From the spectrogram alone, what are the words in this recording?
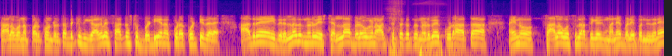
ಸಾಲವನ್ನ ಪಡ್ಕೊಂಡಿರ್ತಾರೆ ಅದಕ್ಕೆ ಈಗಾಗಲೇ ಸಾಕಷ್ಟು ಬಡ್ಡಿಯನ್ನು ಕೂಡ ಕೊಟ್ಟಿದ್ದಾರೆ. ಆದ್ರೆ ಇದರೆಲ್ಲದರ ನಡುವೆ ಇಷ್ಟೆಲ್ಲ ಬೆಳವಣಿಗೆ ಆಗ್ತಿರ್ತಕ್ಕಂಥ ನಡುವೆ ಕೂಡ ಆತ, ಏನು, ಸಾಲ ವಸೂಲಾತಿಗಾಗಿ ಮನೆ ಬಳಿ ಬಂದಿದ್ದಾನೆ.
